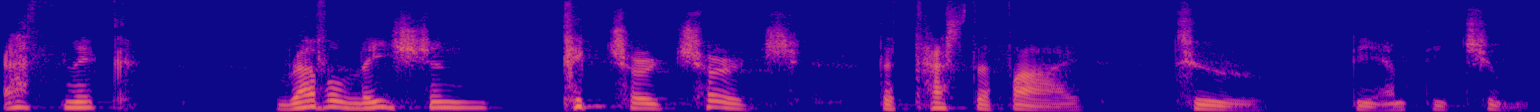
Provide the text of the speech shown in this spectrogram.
ethnic revelation picture church that testify to the empty tomb.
